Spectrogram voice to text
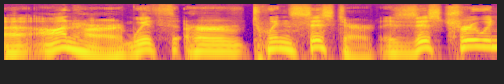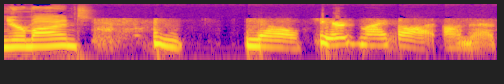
uh, on her with her twin sister. Is this true in your mind? No. Here's my thought on this.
